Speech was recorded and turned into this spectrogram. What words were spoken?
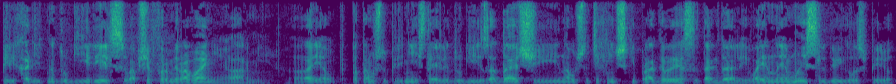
переходить на другие рельсы вообще формирования армии потому что перед ней стояли другие задачи, и научно-технический прогресс, и так далее, и военная мысль двигалась вперед.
